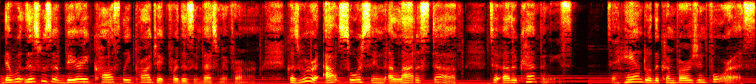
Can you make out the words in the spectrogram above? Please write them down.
was, this was a very costly project for this investment firm because we were outsourcing a lot of stuff to other companies to handle the conversion for us.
